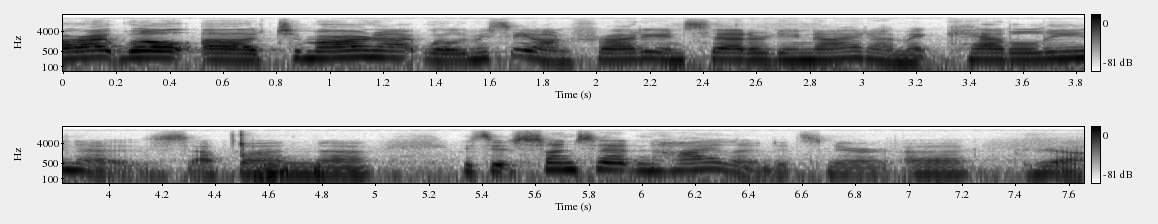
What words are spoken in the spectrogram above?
All right. Well, uh, tomorrow night. Well, let me see. On Friday and Saturday night, I'm at Catalina's up on. Uh, is it Sunset and Highland? It's near uh, Yeah.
